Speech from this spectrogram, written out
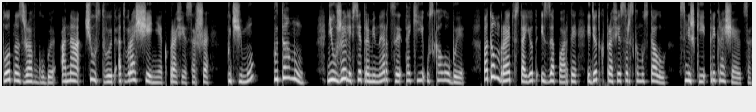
плотно сжав губы. Она чувствует отвращение к профессорше. Почему? Потому. Неужели все траминерцы такие узколобые? Потом Брайт встает из-за парты, идет к профессорскому столу. Смешки прекращаются.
